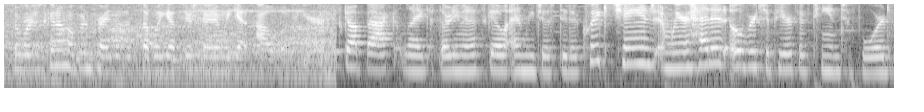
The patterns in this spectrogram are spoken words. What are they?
So we're just gonna hope and pray that the subway gets here soon and we get out of here. Just got back like 30 minutes ago and we just did a quick change and we are headed over to Pier 15 to board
